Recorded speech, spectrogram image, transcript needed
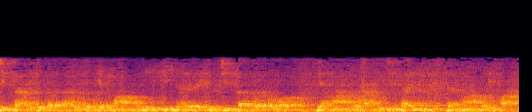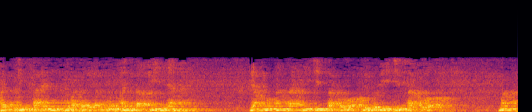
Cinta itu adalah untuk yang maha memilikinya yaitu cinta kepada Allah yang maha berhak dicintai dan maha melimpahkan cintanya kepada yang menghendakinya. Yang menghendaki cinta Allah diberi cinta Allah. Mana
